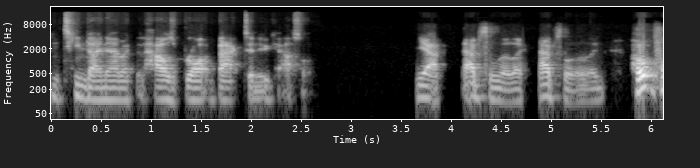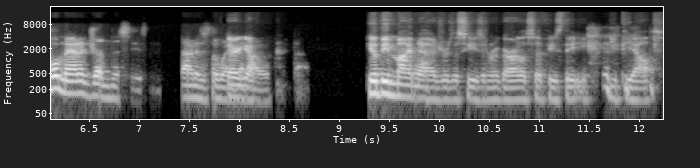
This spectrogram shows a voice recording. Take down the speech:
and team dynamic that Howe's brought back to Newcastle. Yeah, absolutely, absolutely. Hopeful manager of the season. That is the way. There you go. He'll be my yeah. manager of the season, regardless if he's the EPL.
